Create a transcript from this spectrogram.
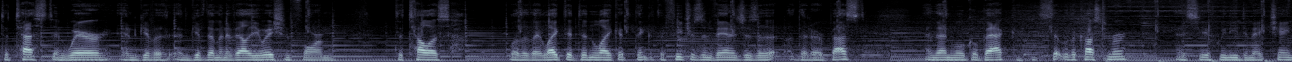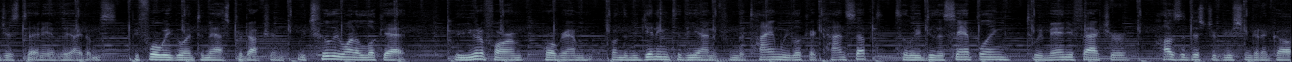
to test and wear and give, a, and give them an evaluation form to tell us whether they liked it, didn't like it, think the features and advantages uh, that are best, and then we'll go back, sit with the customer, and see if we need to make changes to any of the items before we go into mass production. We truly want to look at your uniform program from the beginning to the end, from the time we look at concept till we do the sampling, till we manufacture, how's the distribution going to go?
